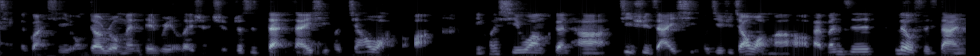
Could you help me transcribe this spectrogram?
情的关系，我们叫 romantic relationship，就是在在一起和交往的话，你会希望跟他继续在一起，或继续交往吗？哈，百分之六十三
